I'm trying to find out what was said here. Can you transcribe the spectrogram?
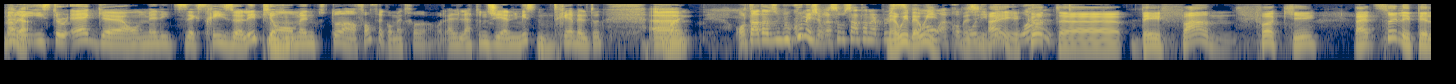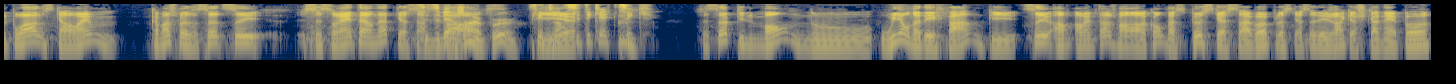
dans les Easter eggs, euh, on met des petits extraits isolés, puis on Mhm. met une toute dans le fond. Fait qu'on mettra la, la tune j'ai animé, c'est une très belle tune. Euh, Ouais. On t'a entendu beaucoup, mais j'aimerais ça aussi entendre un peu. Ben oui, ben oui. À propos des Hey, écoute, euh, des fans fuckés. Ben, tu sais, les pile poils, c'est quand même. Comment je peux dire ça? Tu sais, c'est sur Internet que ça C'est se divergent passe. un peu. Euh, c'est éclectique. C'est ça, puis le monde, nous... Oui, on a des fans, puis tu sais, en, en même temps, je m'en rends compte, parce que plus que ça va, plus que c'est des gens que je connais pas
